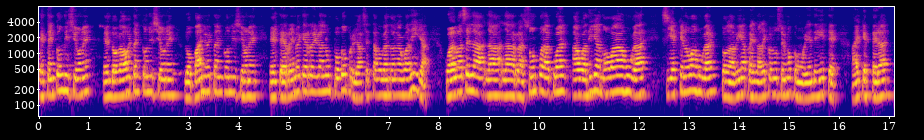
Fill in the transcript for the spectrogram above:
está en condiciones, el dogado está en condiciones, los baños están en condiciones, el terreno hay que arreglarlo un poco, pero ya se está jugando en Aguadilla. ¿Cuál va a ser la, la razón por la cual Aguadilla no va a jugar? Si es que no va a jugar, todavía pues no le conocemos, como bien dijiste, hay que esperar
